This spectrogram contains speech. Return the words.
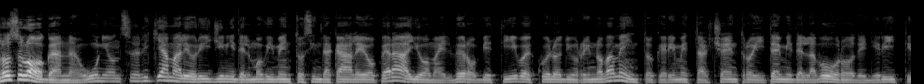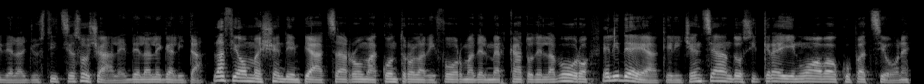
Lo slogan Unions richiama le origini del movimento sindacale operaio, ma il vero obiettivo è quello di un rinnovamento che rimetta al centro i temi del lavoro, dei diritti, della giustizia sociale e della legalità. La FIOM scende in piazza a Roma contro la riforma del mercato del lavoro e l'idea che licenziando si crei nuova occupazione,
